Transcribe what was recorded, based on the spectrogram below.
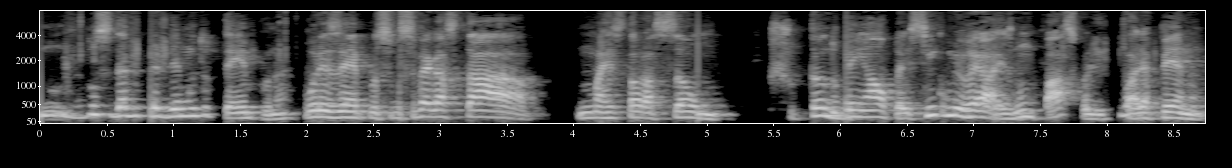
não, não se deve perder muito tempo, né? Por exemplo, se você vai gastar numa restauração chutando bem alto aí, 5 mil reais num Pascoli, vale a pena.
